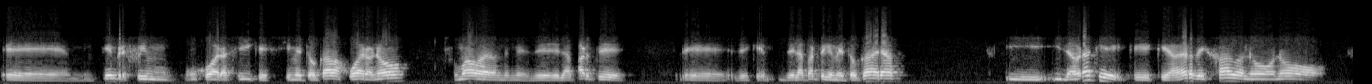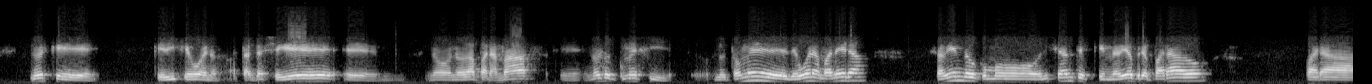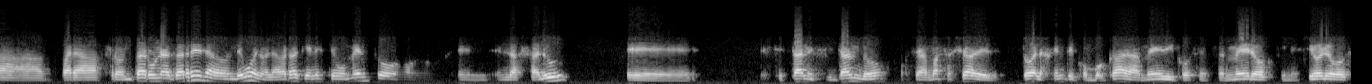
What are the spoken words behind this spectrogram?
Eh, siempre fui un, jugador así que si me tocaba jugar o no, sumaba donde de la parte de, que, de la parte que me tocara. Y, la verdad que, haber dejado no, no, no es que, que dije, bueno, hasta acá llegué, eh, no, no da para más. Eh, no lo tomé sí, lo tomé de buena manera, sabiendo, como dije antes, que me había preparado para, para afrontar una carrera donde, bueno, la verdad que en este momento, en, en la salud, eh, se está necesitando, o sea, más allá de toda la gente convocada, médicos, enfermeros, kinesiólogos,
